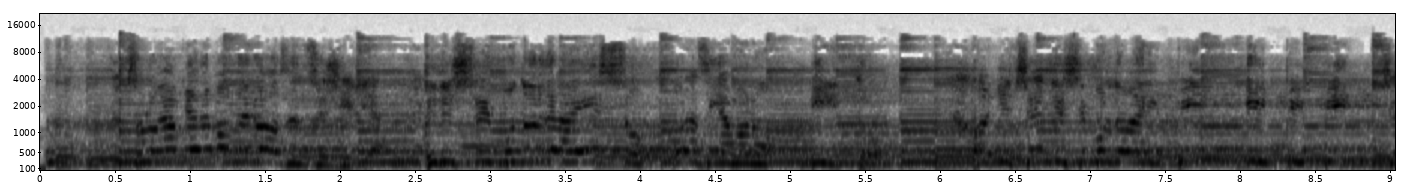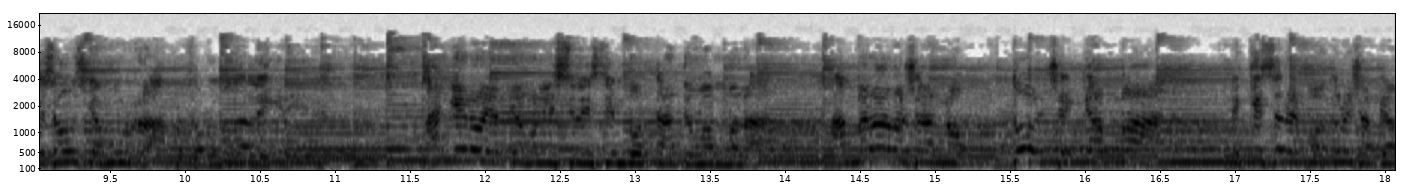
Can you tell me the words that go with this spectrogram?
Sono cambiate molte cose in Sicilia. I distributori della ESSO ora si chiamano ITO. Ogni centro distributore IP, IPP, ci sono si chiama un rap, fanno un po' d'allegria. Anche noi abbiamo gli stilisti importanti come a Milano. A Milano c'hanno Dolce e Gabbana. E che se ne fotte? Noi abbiamo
